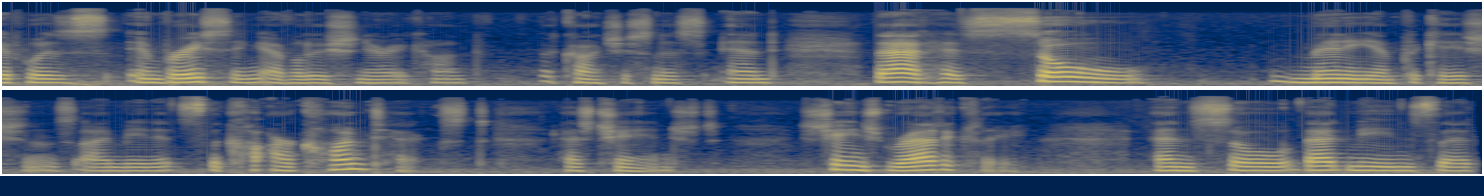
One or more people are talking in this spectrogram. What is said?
it was embracing evolutionary con- uh, consciousness. And that has so many implications. I mean, it's the, our context has changed, it's changed radically. And so that means that,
